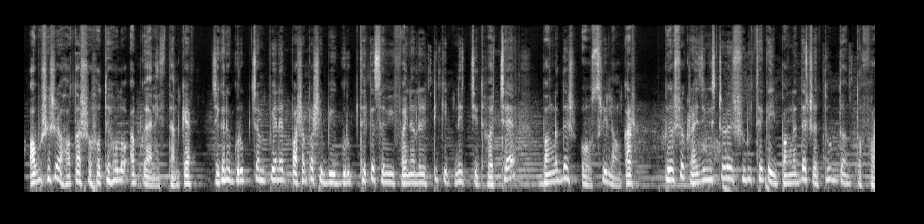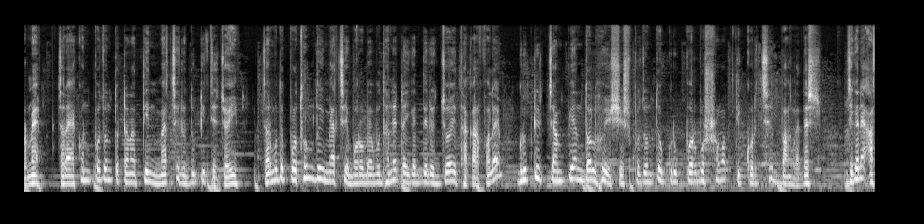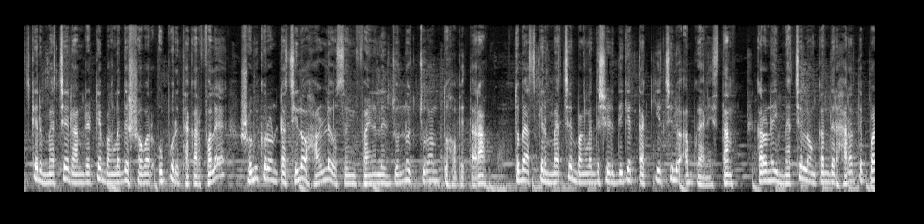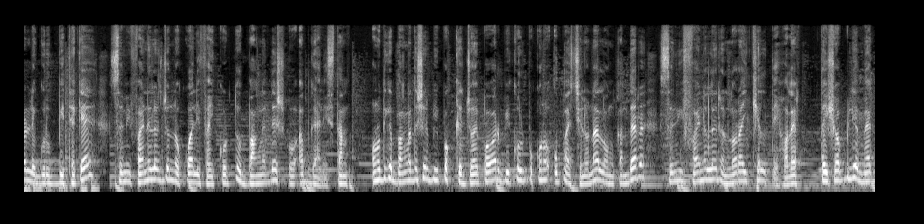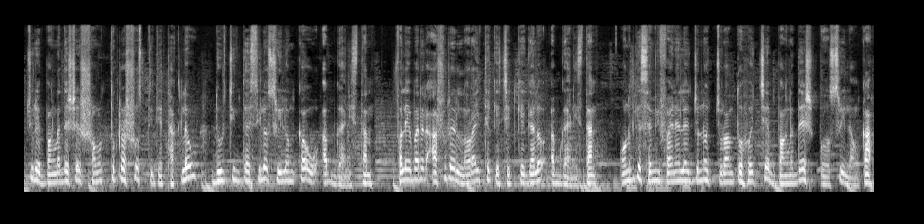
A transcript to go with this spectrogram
অবশেষে হতাশ হতে হলো আফগানিস্তানকে, যেখানে গ্রুপ চ্যাম্পিয়নের পাশাপাশি বি গ্রুপ থেকে সেমিফাইনালের টিকিট নিশ্চিত হচ্ছে বাংলাদেশ ও শ্রীলঙ্কার। দর্শক রাইজিং স্টারের শুরু থেকেই বাংলাদেশের দুর্দান্ত ফর্মে যারা এখন পর্যন্ত টানা তিন ম্যাচের দুটিতে জয়ী। যার মধ্যে প্রথম দুই ম্যাচে বড় ব্যবধানে টাইগারদের জয় থাকার ফলে গ্রুপটির চ্যাম্পিয়ন দল হয়ে শেষ পর্যন্ত গ্রুপ পর্ব সমাপ্তি করছে বাংলাদেশ। যেখানে আজকের ম্যাচে রান রেটে বাংলাদেশ সবার উপরে থাকার ফলে সমীকরণটা ছিল হারলেও সেমিফাইনালের জন্য চূড়ান্ত হবে তারা। তবে আজকের ম্যাচে বাংলাদেশের দিকে তাকিয়েছিল আফগানিস্তান। কারণ এই ম্যাচে লঙ্কানদের হারাতে পারলে গ্রুপ বি থেকে সেমিফাইনালের জন্য কোয়ালিফাই করত বাংলাদেশ ও আফগানিস্তান। অন্যদিকে বাংলাদেশের বিপক্ষে জয় পাওয়ার বিকল্প কোনো উপায় ছিল না লঙ্কানদের সেমিফাইনালের লড়াই খেলতে হলে। তাই সব মিলিয়ে ম্যাচ জুড়ে বাংলাদেশের সমর্থকরা স্বস্তিতে থাকলেও দুশ্চিন্তায় ছিল শ্রীলঙ্কা ও আফগানিস্তান। ফলে এবারের আসরের লড়াই থেকে ছিটকে গেল আফগানিস্তান। অন্যদিকে সেমিফাইনালের জন্য চূড়ান্ত হচ্ছে বাংলাদেশ ও শ্রীলঙ্কা।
